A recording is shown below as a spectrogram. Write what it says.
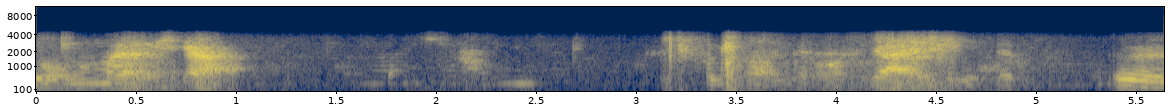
ยงมาที่นี่อ่ออืม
